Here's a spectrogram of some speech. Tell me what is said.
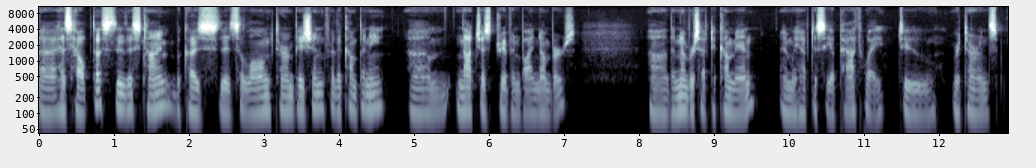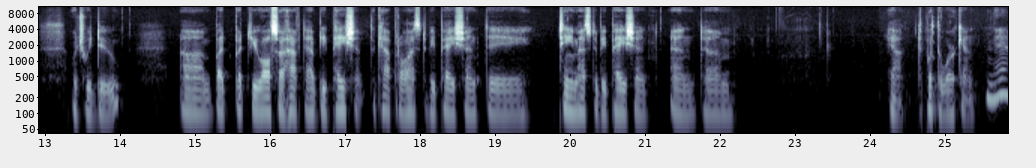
uh, has helped us through this time because it's a long term vision for the company, um, not just driven by numbers. Uh, the numbers have to come in, and we have to see a pathway to returns, which we do. Um, but but you also have to have, be patient. The capital has to be patient. The team has to be patient, and um, yeah, to put the work in. Yeah,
